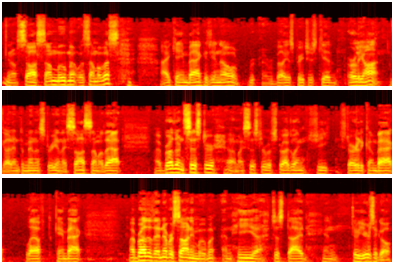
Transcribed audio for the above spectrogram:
you know, saw some movement with some of us. I came back, as you know, a rebellious preacher's kid early on, got into ministry, and they saw some of that. My brother and sister, uh, my sister was struggling. She started to come back, left, came back. My brother, they never saw any movement, and he uh, just died in two years ago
